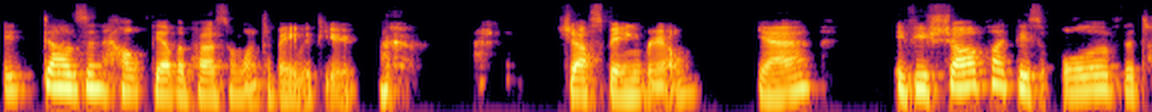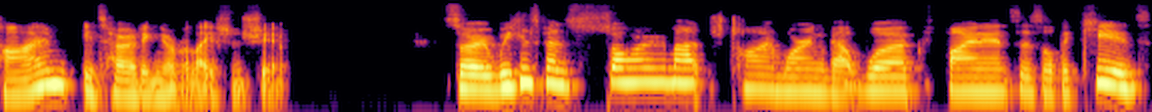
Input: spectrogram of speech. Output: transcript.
it doesn't help the other person want to be with you. Just being real. Yeah if you show up like this all of the time, it's hurting your relationship. So we can spend so much time worrying about work, finances, or the kids,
